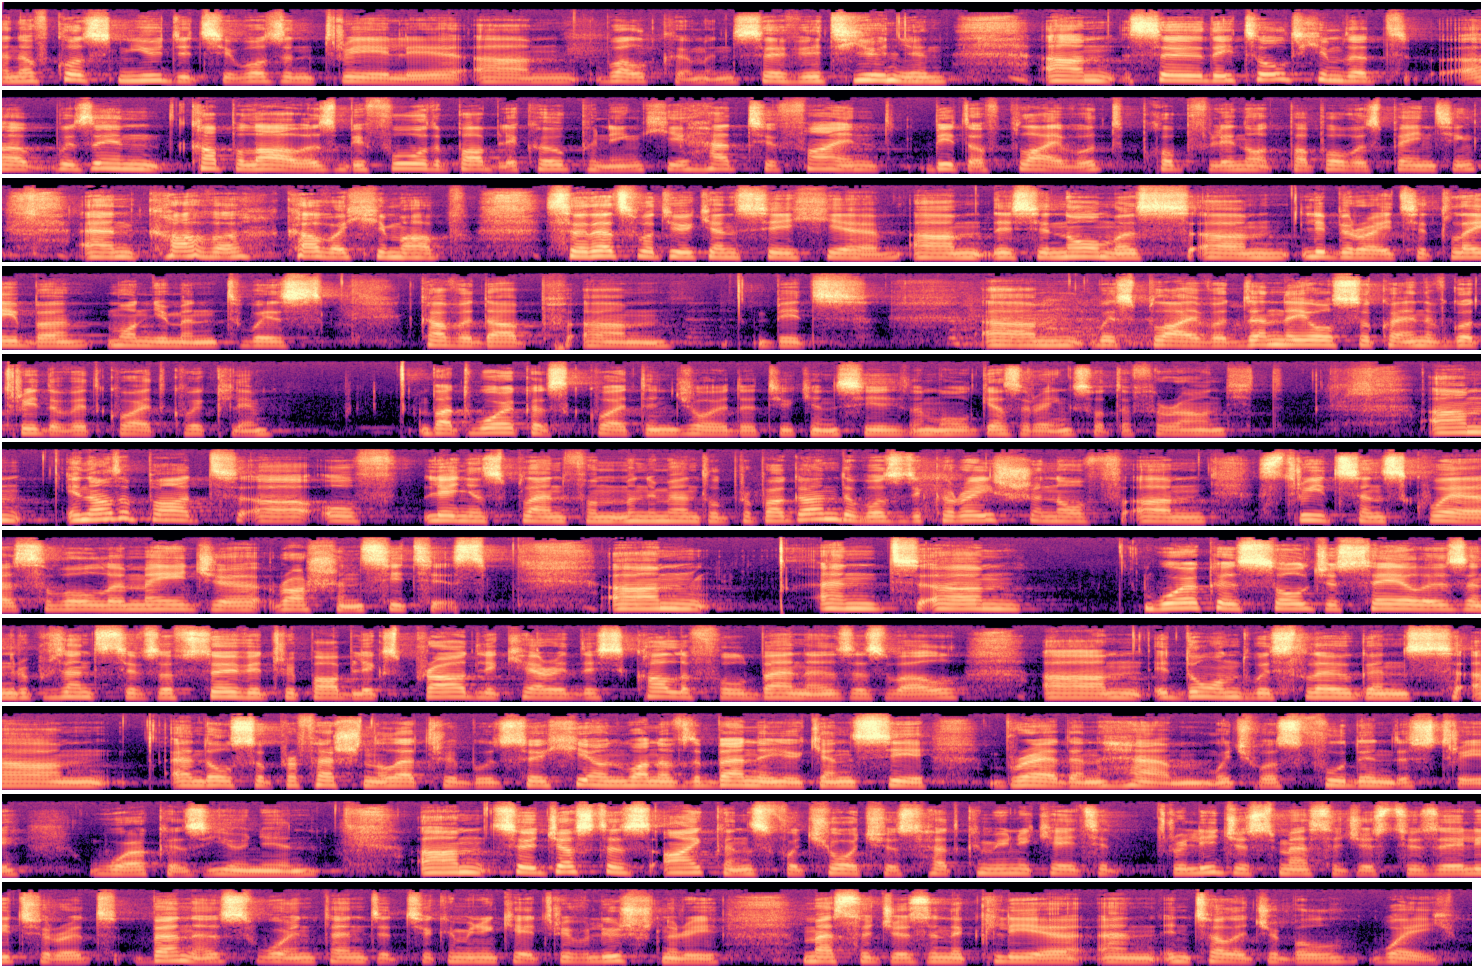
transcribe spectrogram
And of course, nudity wasn't really um, welcome in Soviet Union. Um, so they told him that uh, within a couple hours before the public opening, he had to find a bit of plywood, hopefully not Popova's painting, and cover cover him up. So that's what you can see here. Um, this enormous um, liberated labor monument with covered up um, bits um, with plywood. Then they also kind of got rid of it quite quickly. But workers quite enjoyed it. You can see them all gathering sort of around it. Um, another part uh, of Lenin's plan for monumental propaganda was decoration of um, streets and squares of all the major Russian cities. Um, and um, Workers, soldiers, sailors, and representatives of Soviet republics proudly carried these colorful banners as well, um, adorned with slogans um, and also professional attributes. So here on one of the banners you can see bread and ham, which was food industry workers union. Um, so just as icons for churches had communicated religious messages to the illiterate, banners were intended to communicate revolutionary messages in a clear and intelligible way.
